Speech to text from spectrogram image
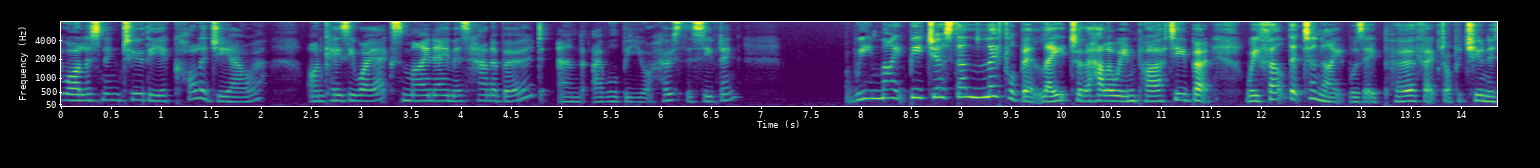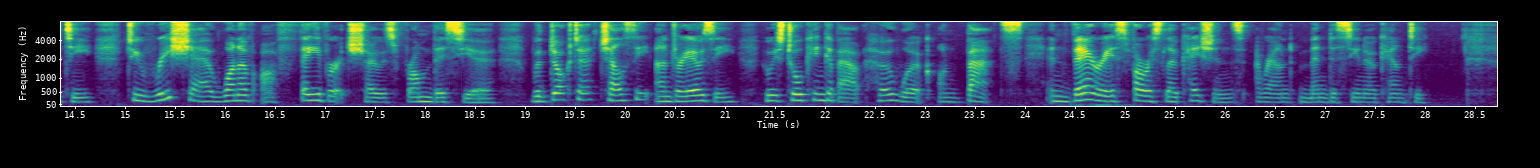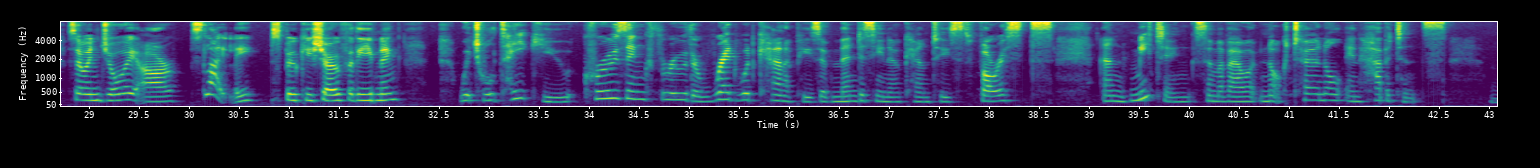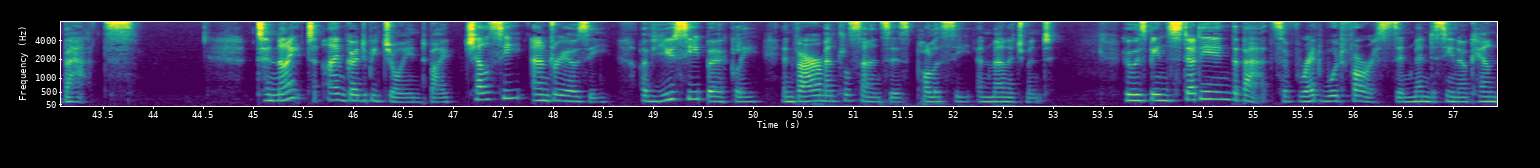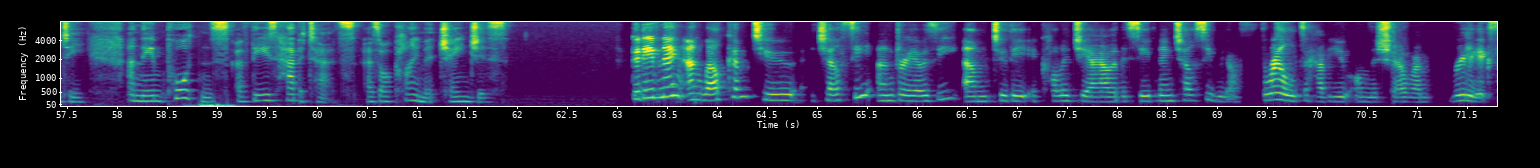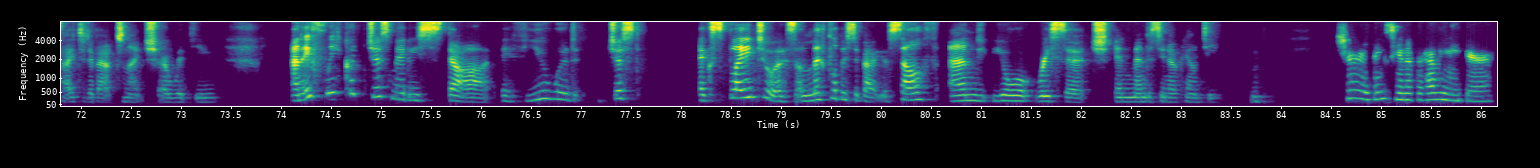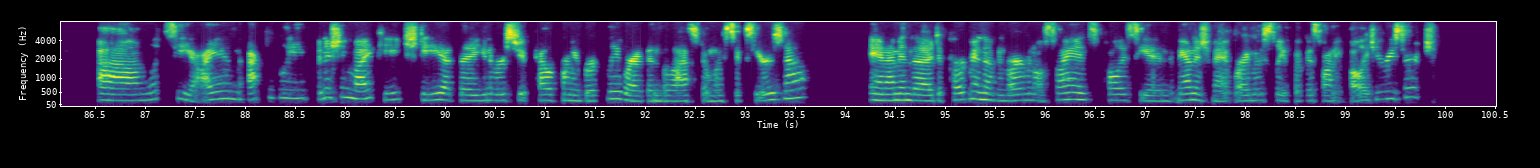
You are listening to the Ecology Hour on KZYX. My name is Hannah Bird and I will be your host this evening. We might be just a little bit late to the Halloween party, but we felt that tonight was a perfect opportunity to reshare one of our favourite shows from this year with Dr. Chelsea Andreozzi, who is talking about her work on bats in various forest locations around Mendocino County. So enjoy our slightly spooky show for the evening which will take you cruising through the redwood canopies of Mendocino County's forests and meeting some of our nocturnal inhabitants, bats. Tonight, I'm going to be joined by Chelsea Andreozzi of UC Berkeley Environmental Sciences Policy and Management, who has been studying the bats of redwood forests in Mendocino County and the importance of these habitats as our climate changes. Good evening and welcome to Chelsea Andreozzi um, to the Ecology Hour this evening. Chelsea, we are thrilled to have you on the show. I'm really excited about tonight's show with you. And if we could just maybe start, if you would just explain to us a little bit about yourself and your research in Mendocino County. Sure. Thanks, Hannah, for having me here. Um, let's see, I am actively finishing my PhD at the University of California, Berkeley, where I've been the last almost six years now. And I'm in the Department of Environmental Science, Policy, and Management, where I mostly focus on ecology research.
